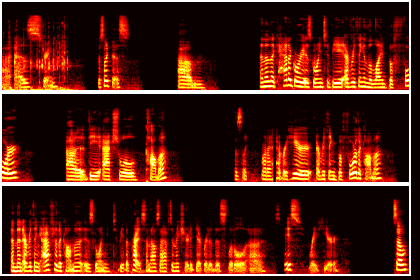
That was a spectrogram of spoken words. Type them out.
uh, as string, just like this. Um, and then the category is going to be everything in the line before uh, the actual comma. Because like what I have right here, everything before the comma, and then everything after the comma is going to be the price. And also I have to make sure to get rid of this little uh, space right here. So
